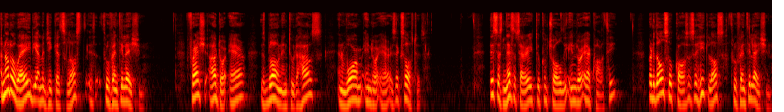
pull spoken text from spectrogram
Another way the energy gets lost is through ventilation. Fresh outdoor air is blown into the house and warm indoor air is exhausted. This is necessary to control the indoor air quality, but it also causes a heat loss through ventilation.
